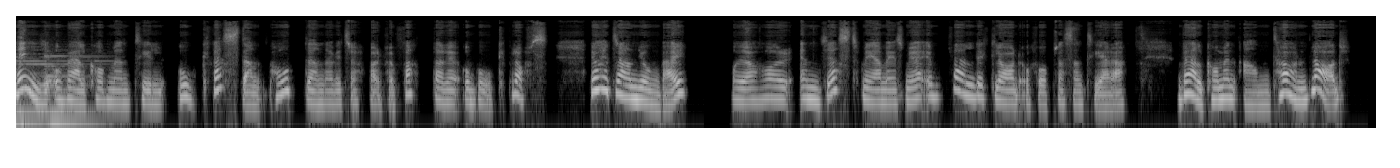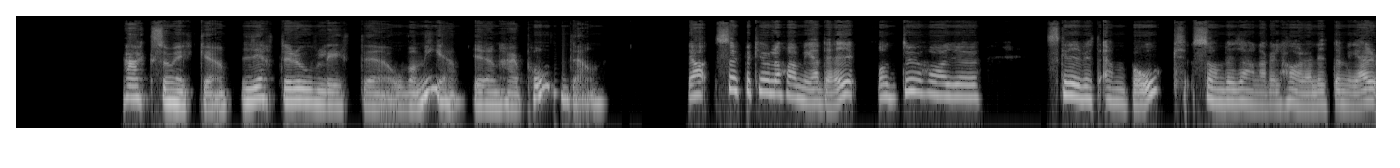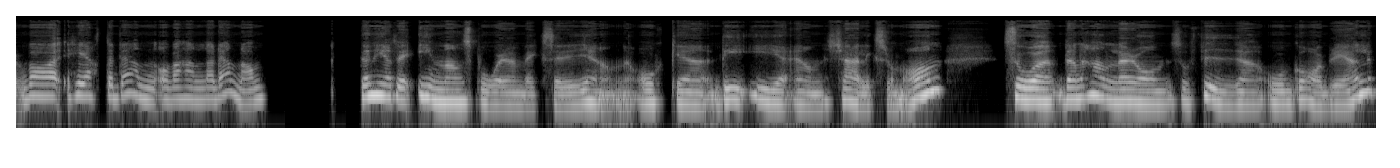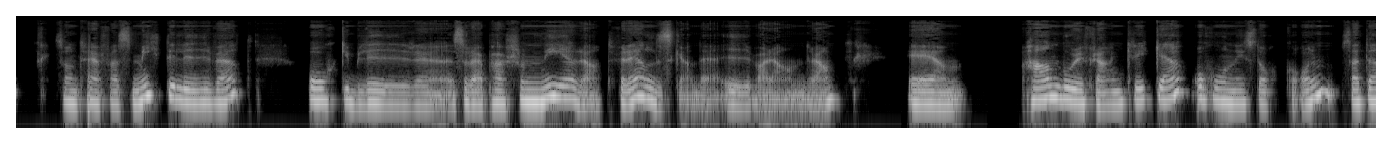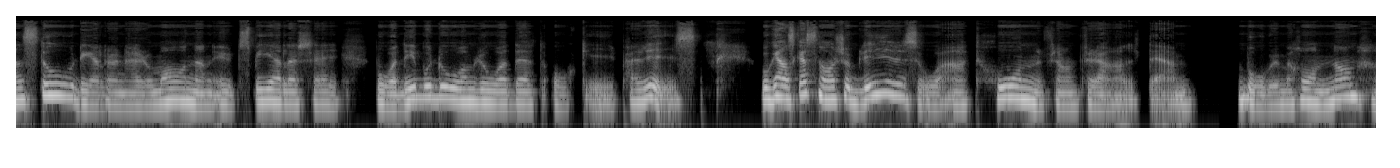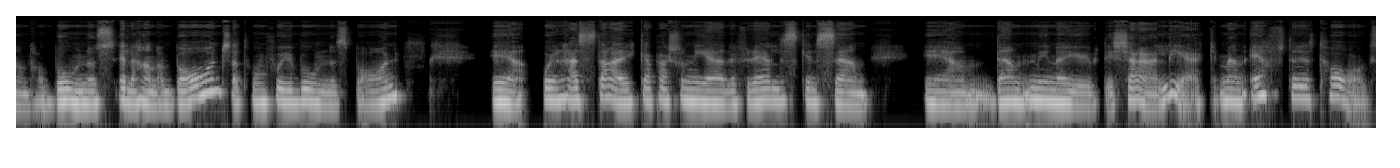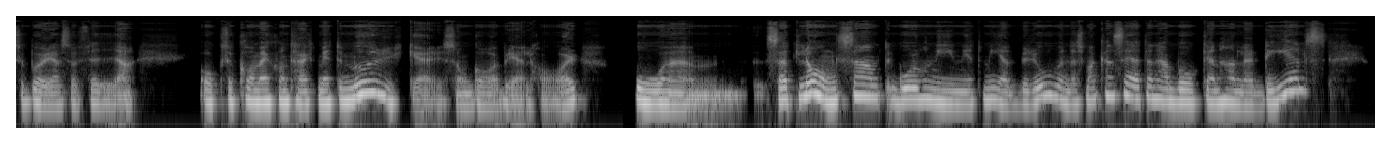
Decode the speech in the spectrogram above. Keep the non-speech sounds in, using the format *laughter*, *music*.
Hej och välkommen till Bokfesten, podden där vi träffar författare och bokproffs. Jag heter Ann Ljungberg och jag har en gäst med mig som jag är väldigt glad att få presentera. Välkommen Ann Törnblad. Tack så mycket. Jätteroligt eh, att vara med i den här podden. Ja, superkul att ha med dig. Och du har ju skrivit en bok som vi gärna vill höra lite mer. Vad heter den och vad handlar den om? Den heter Innan spåren växer igen och eh, det är en kärleksroman. Så den handlar om Sofia och Gabriel som träffas mitt i livet och blir eh, sådär passionerat förälskade i varandra. Eh, han bor i Frankrike och hon i Stockholm. Så att en stor del av den här romanen utspelar sig både i Bordeauxområdet och i Paris. Och ganska snart så blir det så att hon framförallt eh, bor med honom. Han har bonus, eller han har barn så att hon får ju bonusbarn. Eh, och den här starka passionerade förälskelsen eh, den mynnar ju ut i kärlek. Men efter ett tag så börjar Sofia också komma i kontakt med ett mörker som Gabriel har. Och, ehm, så att långsamt går hon in i ett medberoende. Så man kan säga att den här boken handlar dels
